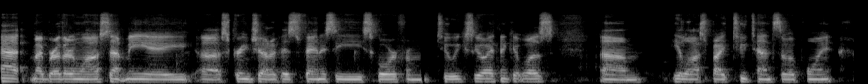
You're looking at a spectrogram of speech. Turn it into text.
Pat, my brother-in-law sent me a uh, screenshot of his fantasy score from two weeks ago. I think it was. Um, he lost by two tenths of a point.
